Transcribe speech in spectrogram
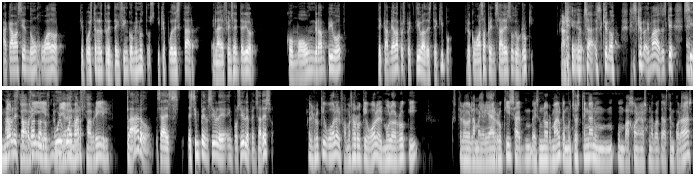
acaba siendo un jugador que puedes tener 35 minutos y que puede estar en la defensa interior como un gran pivot, te cambia la perspectiva de este equipo. Pero ¿cómo vas a pensar eso de un rookie? o sea, es que, no, es que no hay más. Es que si no le está pasando a los muy buenos. Marzo, abril. Claro, o sea, es, es imposible, imposible pensar eso. El rookie wall, el famoso rookie wall, el muro rookie, es que la mayoría de rookies es normal que muchos tengan un, un, bajón en la segunda parte de las temporadas,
